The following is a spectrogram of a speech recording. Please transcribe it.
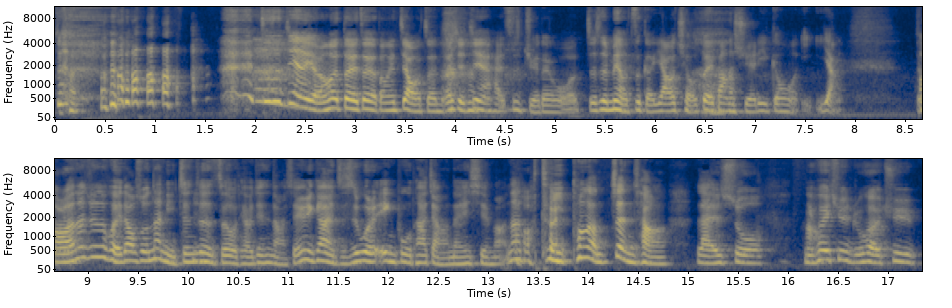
就就是竟然有人会对这个东西较真，而且竟然还是觉得我就是没有资格要求对方的学历跟我一样。好了，那就是回到说，那你真正的择偶条件是哪些？嗯、因为你刚才只是为了应付他讲的那一些嘛。那你通常正常来说，你会去如何去？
